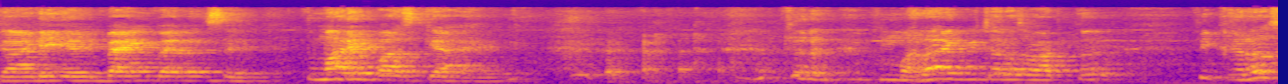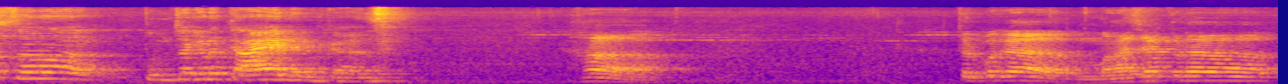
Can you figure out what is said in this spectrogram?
गाडी आहे बँक बॅलन्स आहे तुम्हारे पास क्या है? तर मला एक विचारायचं वाटतं की खरंच सर तुमच्याकडे काय आहे नेमकं आज? हा. तर बघा माझ्याकडं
